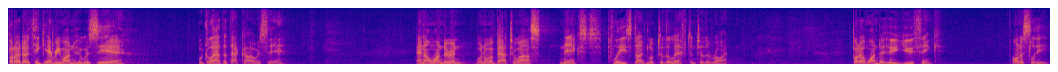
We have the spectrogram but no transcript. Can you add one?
But I don't think everyone who was there were glad that that guy was there. And I wonder, and what I'm about to ask next, please don't look to the left and to the right. But I wonder who you think, honestly,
